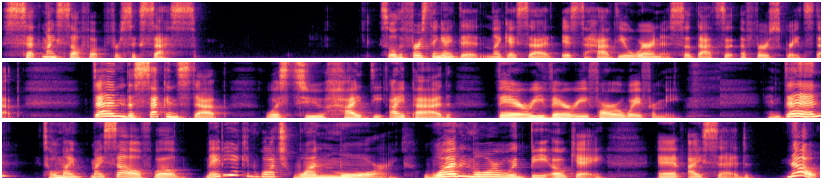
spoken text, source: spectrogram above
set myself up for success. So, the first thing I did, like I said, is to have the awareness. So, that's a, first great step. Then, the second step was to hide the iPad very, very far away from me. And then I told my, myself, well, maybe I can watch one more. One more would be okay. And I said, no,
